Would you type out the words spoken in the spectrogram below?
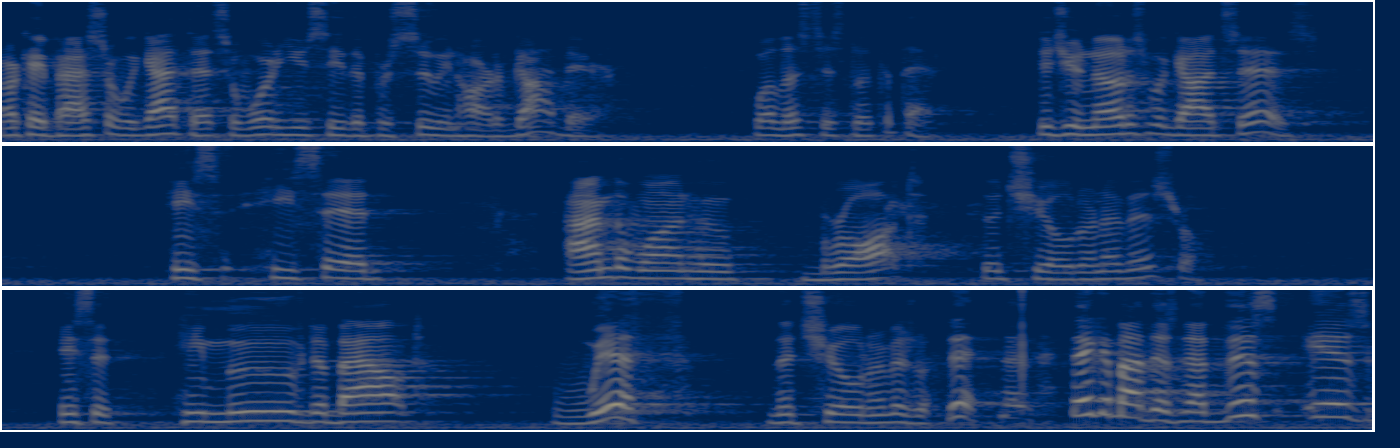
Okay, Pastor, we got that. So where do you see the pursuing heart of God there? Well, let's just look at that. Did you notice what God says? He's, he said, I'm the one who brought the children of Israel. He said, He moved about with the children of Israel. Think about this now. This is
